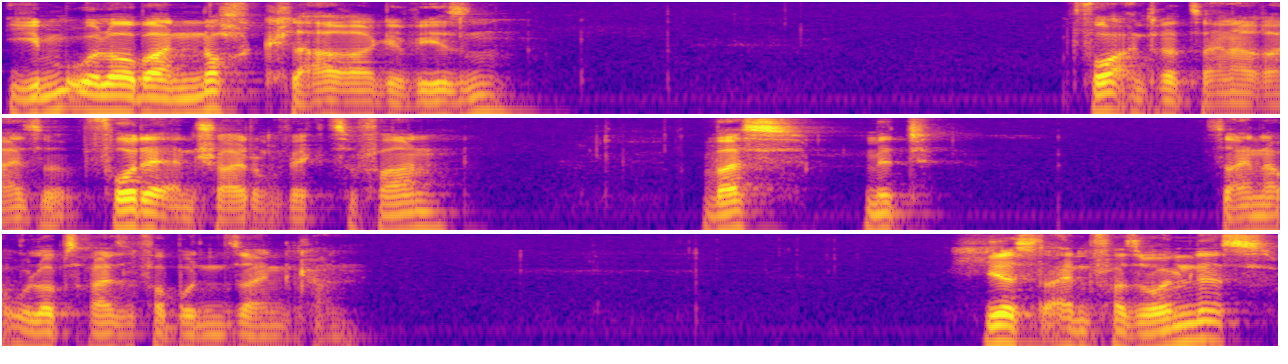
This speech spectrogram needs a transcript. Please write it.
jedem Urlauber noch klarer gewesen, vor Antritt seiner Reise, vor der Entscheidung wegzufahren, was mit seiner Urlaubsreise verbunden sein kann. Hier ist ein Versäumnis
